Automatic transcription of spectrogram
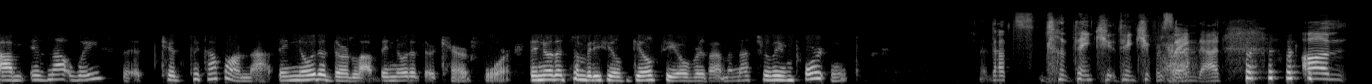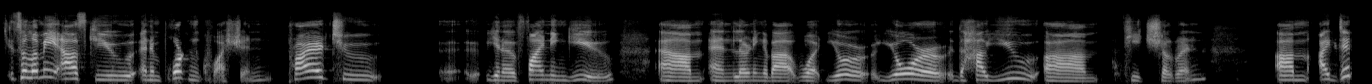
um, is not wasted. Kids pick up on that. They know that they're loved. They know that they're cared for. They know that somebody feels guilty over them, and that's really important that's thank you thank you for saying that um, so let me ask you an important question prior to uh, you know finding you um, and learning about what your your how you um, teach children um, i did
